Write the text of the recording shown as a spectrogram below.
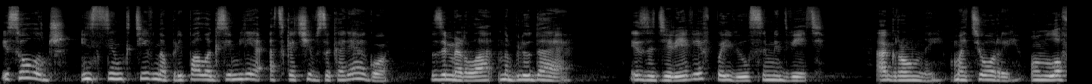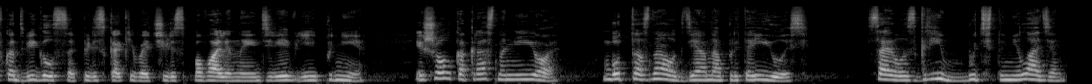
И Соланж инстинктивно припала к земле, отскочив за корягу, замерла, наблюдая. Из-за деревьев появился медведь. Огромный, матерый, он ловко двигался, перескакивая через поваленные деревья и пни, и шел как раз на нее, будто знал, где она притаилась. Сайлас Грим, будь ты не ладен.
